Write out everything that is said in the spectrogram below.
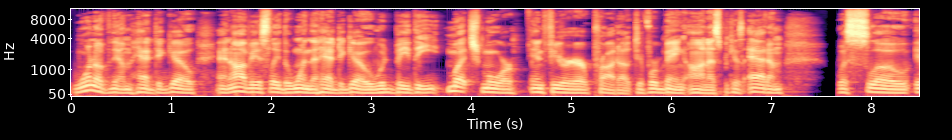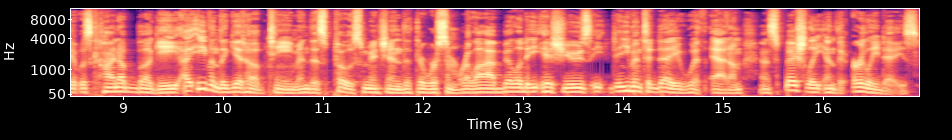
One of them had to go, and obviously the one that had to go would be the much more inferior product, if we're being honest, because Atom was slow. It was kind of buggy. even the GitHub team in this post mentioned that there were some reliability issues even today with Atom, especially in the early days.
